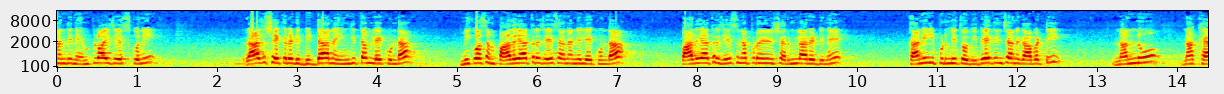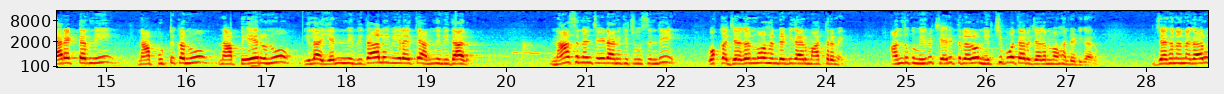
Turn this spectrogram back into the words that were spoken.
మందిని ఎంప్లాయ్ చేసుకుని రాజశేఖర రెడ్డి బిడ్డ అనే ఇంగితం లేకుండా మీకోసం పాదయాత్ర చేశానని లేకుండా పాదయాత్ర చేసినప్పుడు నేను షర్మిలారెడ్డినే కానీ ఇప్పుడు మీతో విభేదించాను కాబట్టి నన్ను నా క్యారెక్టర్ని నా పుట్టుకను నా పేరును ఇలా ఎన్ని విధాలు వీలైతే అన్ని విధాలు నాశనం చేయడానికి చూసింది ఒక్క జగన్మోహన్ రెడ్డి గారు మాత్రమే. అందుకు మీరు చరిత్రలో నిలిచిపోతారు జగన్మోహన్ రెడ్డి గారు. జగనన్న గారు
